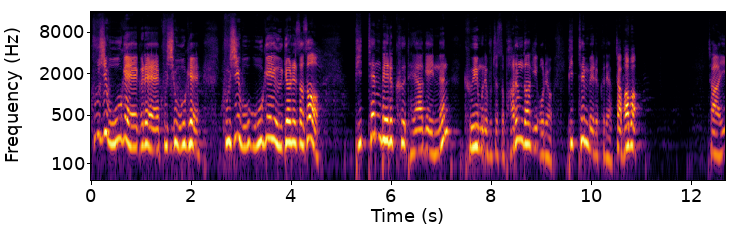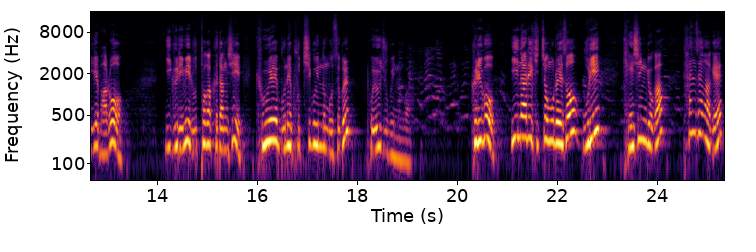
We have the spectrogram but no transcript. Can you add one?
95개 그래 95개 95개의 의견을 써서 비텐베르크 대학에 있는 교회문에 붙였어 발음도 하기 어려워 비텐베르크 대학 자 봐봐 자 이게 바로 이 그림이 루터가 그 당시 교회 문에 붙이고 있는 모습을 보여주고 있는 거야 그리고 이 날을 기점으로 해서 우리 개신교가 탄생하게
